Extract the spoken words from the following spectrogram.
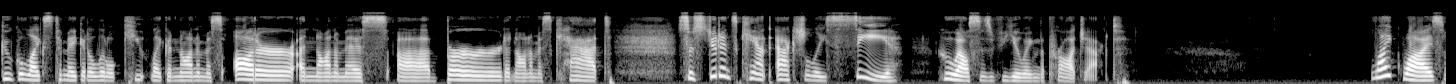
Google likes to make it a little cute like anonymous otter, anonymous uh, bird, anonymous cat. So students can't actually see who else is viewing the project. Likewise,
